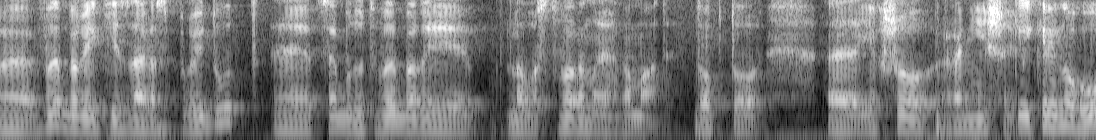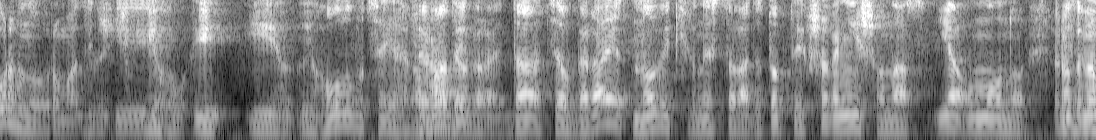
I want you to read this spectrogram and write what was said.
е, вибори, які зараз пройдуть, е, це будуть вибори новоствореної громади. Тобто, е, якщо раніше Ки- керівного органу громади, чи і, і, і, і голову цієї Це громади рада? обирають. Да, це обирають нове керівництво ради. Тобто, якщо раніше у нас, я умовно Рада візьмемо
